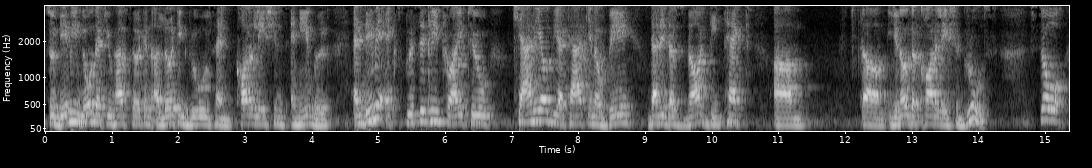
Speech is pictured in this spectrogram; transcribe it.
So, they may know that you have certain alerting rules and correlations enabled, and they may explicitly try to carry out the attack in a way that it does not detect, um, um, you know, the correlation rules. So,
